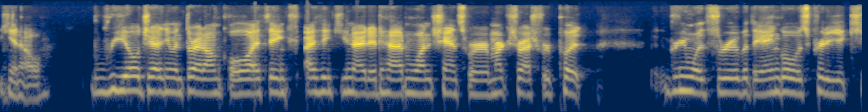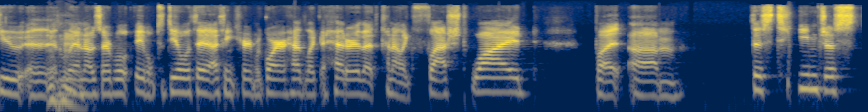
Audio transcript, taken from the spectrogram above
you know real genuine threat on goal. I think I think United had one chance where Marcus Rashford put Greenwood through, but the angle was pretty acute, and, and mm-hmm. Leno was able able to deal with it. I think Harry Maguire had like a header that kind of like flashed wide, but um, this team just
